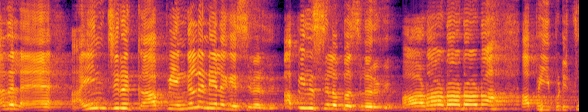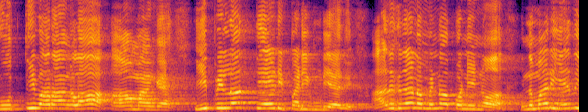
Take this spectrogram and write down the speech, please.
அதில் ஐஞ்சிறு காப்பியங்கள்ல நீலகேசி வருது. அப்போ இது சிலபஸ்ல இருக்கு. ஆடாடாடாடா. அப்போ இப்படி சுற்றி வராங்களா? ஆமாங்க. இப்படிலாம் தேடி படிக்க முடியாது. அதுக்கு தான் நம்ம என்ன பண்ணிடணும்? இந்த மாதிரி எது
